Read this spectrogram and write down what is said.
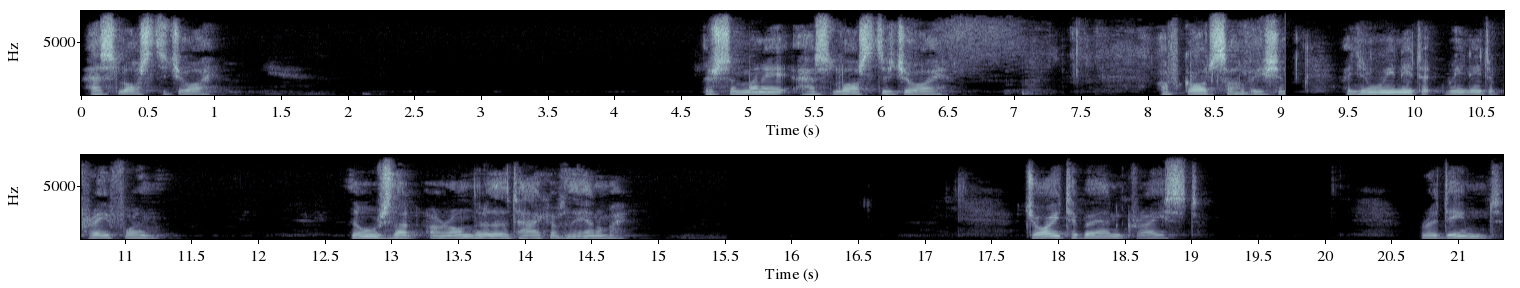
has lost the joy. There's so many has lost the joy of God's salvation. And you know, we need to, we need to pray for them. Those that are under the attack of the enemy. Joy to be in Christ, redeemed,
